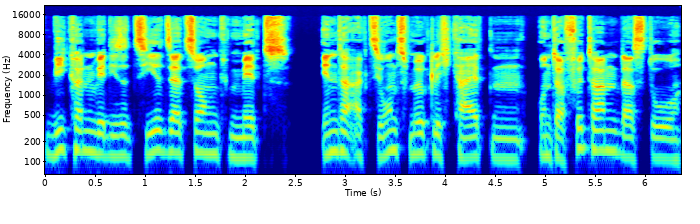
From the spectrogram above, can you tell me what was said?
Wie können wir diese Zielsetzung mit Interaktionsmöglichkeiten unterfüttern, dass du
